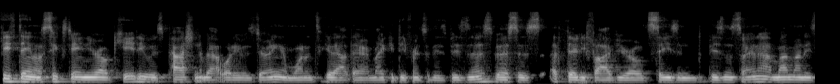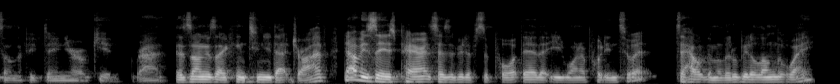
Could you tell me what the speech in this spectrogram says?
15 or 16 year old kid who was passionate about what he was doing and wanted to get out there and make a difference with his business versus a 35 year old seasoned business owner, my money's on the 15 year old kid, right? As long as they continue that drive. Now, obviously, as parents, there's a bit of support there that you'd want to put into it to help them a little bit along the way.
